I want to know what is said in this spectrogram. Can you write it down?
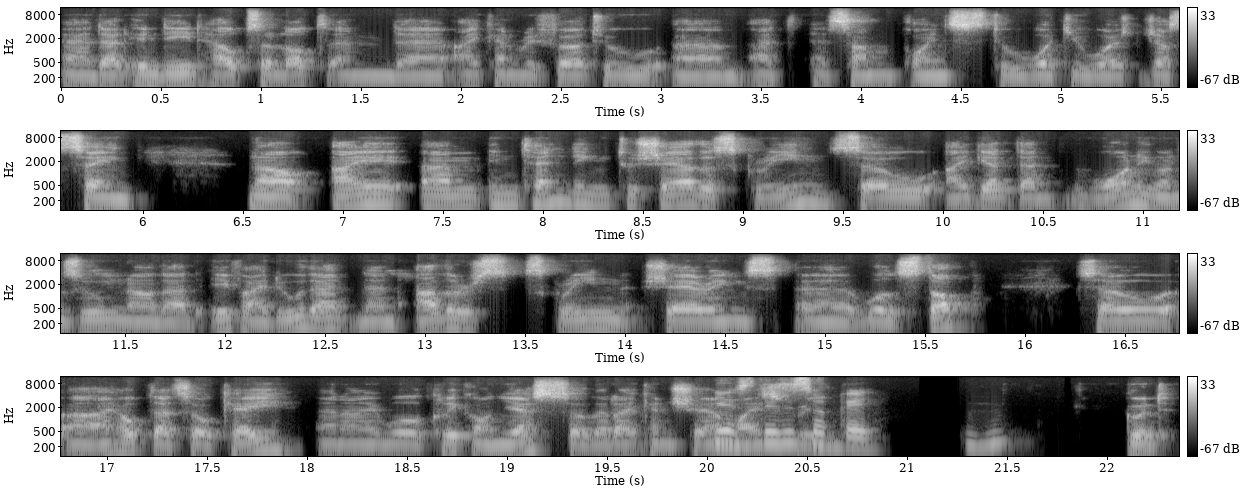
uh, that indeed helps a lot. And uh, I can refer to um, at, at some points to what you were just saying. Now, I am intending to share the screen, so I get that warning on Zoom now that if I do that, then others' screen sharings uh, will stop. So uh, I hope that's okay, and I will click on yes so that I can share yes, my this screen. is okay. Mm -hmm. Good.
